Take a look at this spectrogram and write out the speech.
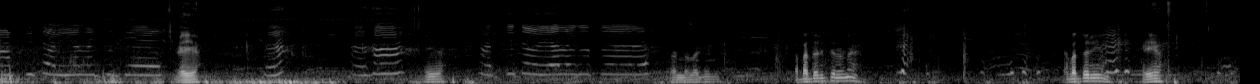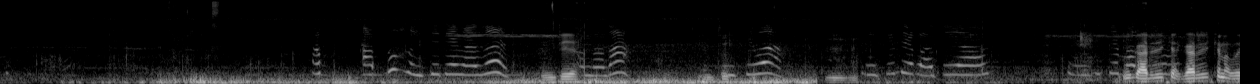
Hati tuh ya lagu tuh. Ayo, Hah? Aha. ayo. Hati tuh ya lagu tuh. Sana lagi. Apa tadi tuh na? Apa tadi? Ayo. Ap- Apa henti dia lagu? Nanti ya. Itu. Henti. Hmm. Henti. Henti gari kan gari kan ada.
